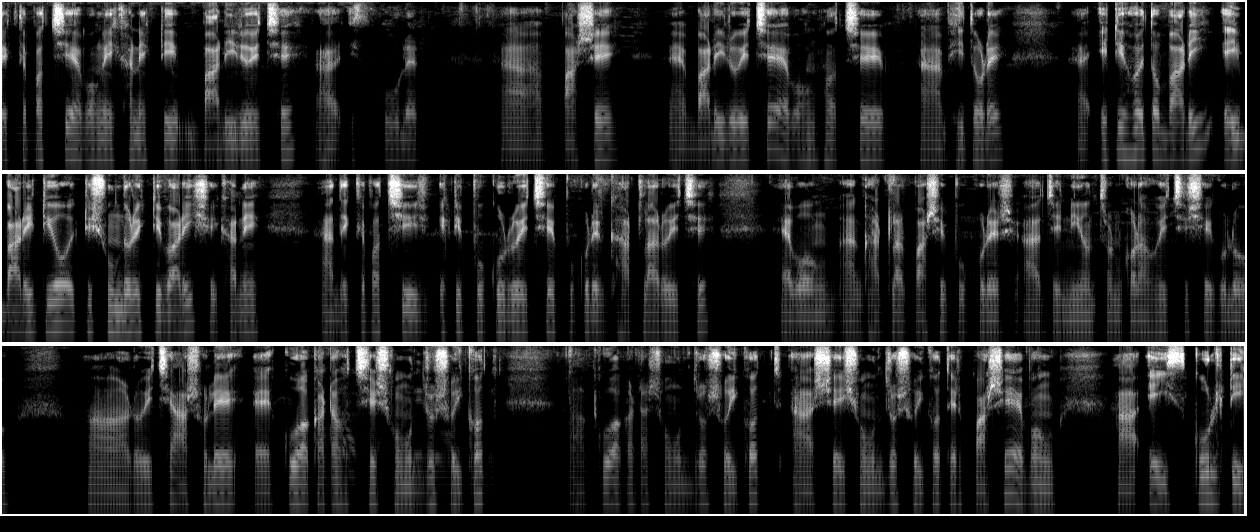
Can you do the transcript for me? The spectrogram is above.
দেখতে পাচ্ছি এবং এখানে একটি বাড়ি রয়েছে। স্কুলের পাশে বাড়ি রয়েছে এবং হচ্ছে ভিতরে। এটি হয়তো বাড়ি। এই বাড়িটিও একটি সুন্দর একটি বাড়ি। সেখানে দেখতে পাচ্ছি একটি পুকুর রয়েছে। পুকুরের ঘাটলা রয়েছে এবং ঘাটলার পাশে পুকুরের যে নিয়ন্ত্রণ করা হয়েছে সেগুলো রয়েছে। আসলে কুয়াকাটা হচ্ছে সমুদ্র সৈকত। কুয়াকাটা সমুদ্র সৈকত সেই সমুদ্র সৈকতের পাশে এবং এই স্কুলটি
